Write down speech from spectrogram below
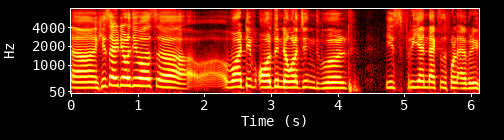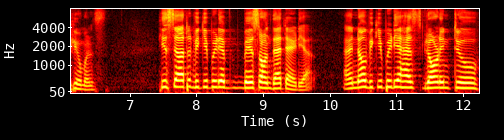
Uh, his ideology was, uh, what if all the knowledge in the world is free and accessible for every humans? He started Wikipedia based on that idea. And now Wikipedia has grown into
